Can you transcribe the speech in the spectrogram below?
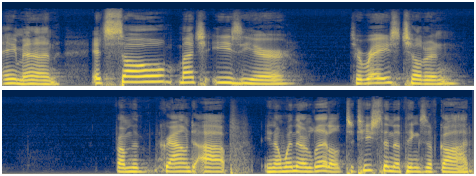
Amen. It's so much easier to raise children from the ground up, you know, when they're little, to teach them the things of God.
